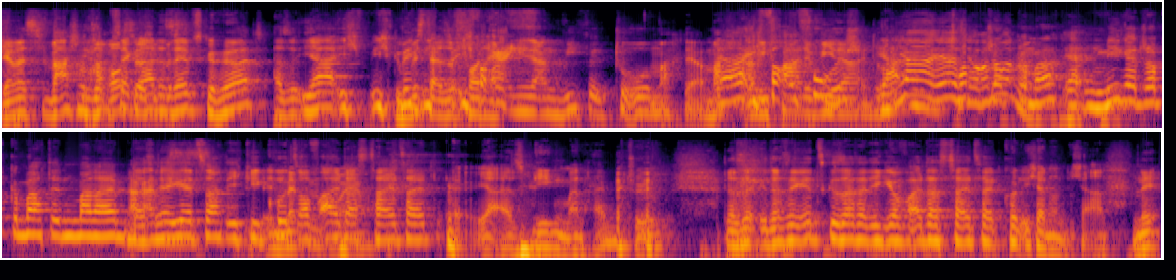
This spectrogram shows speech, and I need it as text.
ja, aber es war schon so hab's ja raus. Gerade du bist, selbst gehört. Also ja, ich, ich du bin bist da ich, sofort ich war, reingegangen. Wie viel Tore macht der? Macht Ja, ich war wieder? Er hat Ja, einen ja, ist ja auch Ordnung. gemacht. Er hat einen Mega-Job gemacht in Mannheim, dass Nein, er jetzt sagt, ich gehe kurz auf ja. Altersteilzeit. Äh, Ja, also gegen Mannheim, Entschuldigung. dass, er, dass er jetzt gesagt hat, ich gehe auf Altersteilzeit, konnte ich ja noch nicht ahnen. Nee,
